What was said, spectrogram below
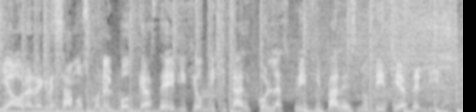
Y ahora regresamos con el podcast de Edición Digital con las principales noticias del día.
